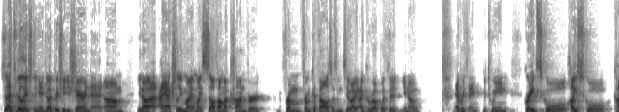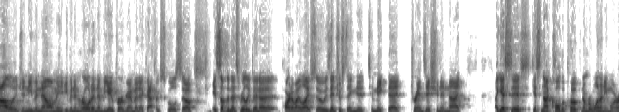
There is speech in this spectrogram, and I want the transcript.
So that's really interesting, Andrew. I appreciate you sharing that. Um, you know, I, I, actually my myself, I'm a convert from from Catholicism too. I, I grew up with it. You know, everything between grade school, high school, college, and even now I'm even enrolled in an MBA program at a Catholic school. So it's something that's really been a part of my life. So it was interesting to, to make that transition and not, I guess, if guess not call the Pope number one anymore.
